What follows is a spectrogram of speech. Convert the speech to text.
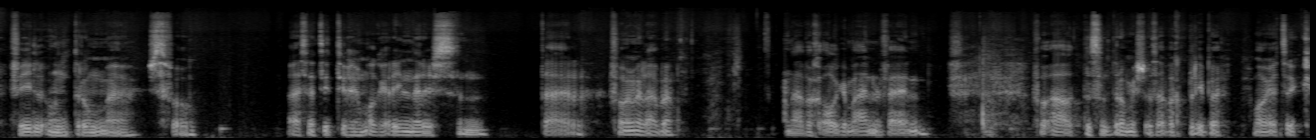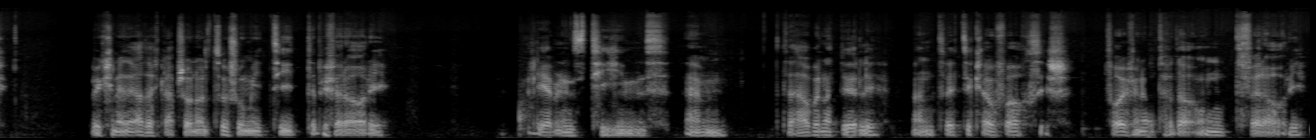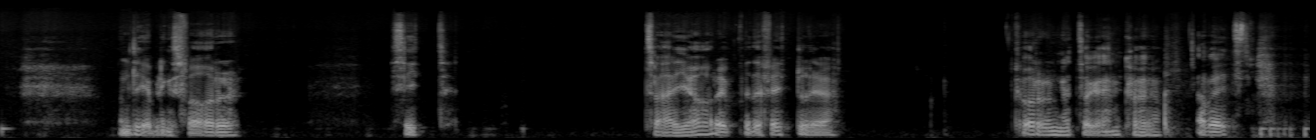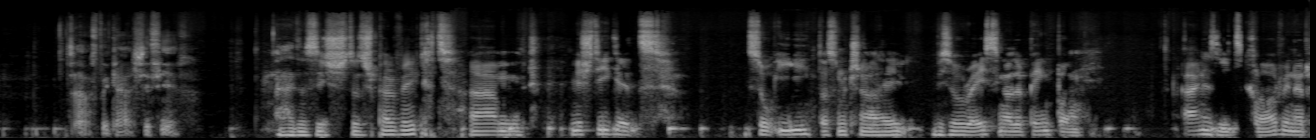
viel und darum äh, ist es von, ich weiss nicht, seit ich mich mag erinnern, ist es ein Teil von meinem Leben. Und einfach allgemein ein Fan von Autos und darum ist das einfach geblieben. Ich mag jetzt wirklich nicht, also ich glaube schon noch zu Schumi-Zeiten bei Ferrari. Lieblingsteams, ähm, Sauber natürlich, wenn es witzig aufwachs ist. Fünf Minuten da und Ferrari. Und Lieblingsfahrer seit zwei Jahren etwa der Vettel, ja. Vorher nicht so gerne gehabt, ja. Aber jetzt ist auch der geilste Sieg. Nein, das ist, das ist perfekt. Ähm, wir steigen so ein, dass wir schnell haben, wieso Racing oder Ping-Pong. Einerseits klar, wie ihr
